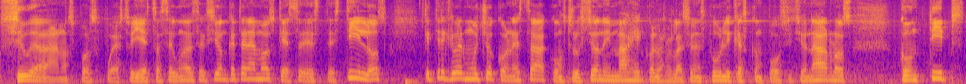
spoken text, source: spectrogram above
ciudadanos, por supuesto. Y esta segunda sección que tenemos, que es este, estilos, que tiene que ver mucho con esta construcción de imagen, con las relaciones públicas, con posicionarnos, con tips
